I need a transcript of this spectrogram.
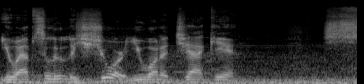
You absolutely sure you want to jack in? Shh.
